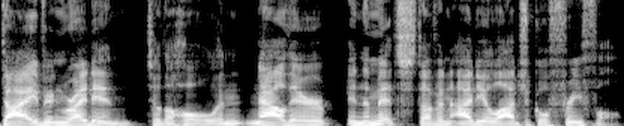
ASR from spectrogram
diving right into the hole, and now they're in the midst of an ideological freefall.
